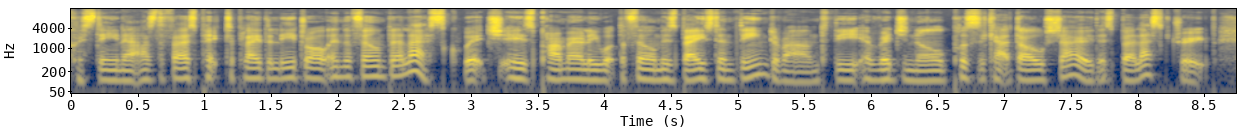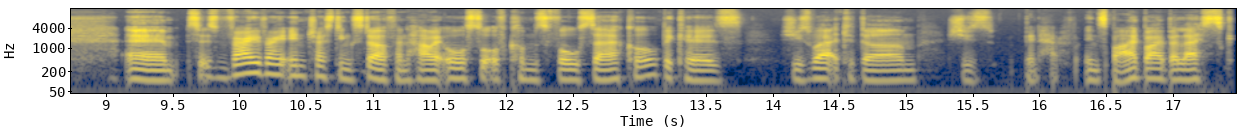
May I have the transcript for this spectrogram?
Christina as the first pick to play the lead role in the film Burlesque, which is primarily what the film is based and themed around the original Pussycat Doll show, this burlesque troupe. Um, so it's very, very interesting stuff and how it all sort of comes full circle because she's worked with them, she's been inspired by burlesque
